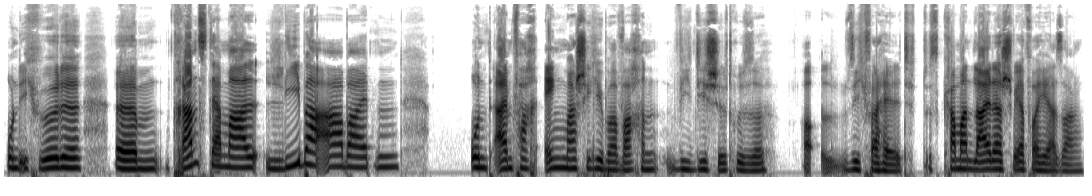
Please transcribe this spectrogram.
und ich würde ähm, transdermal lieber arbeiten und einfach engmaschig überwachen, wie die Schilddrüse äh, sich verhält. Das kann man leider schwer vorhersagen.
